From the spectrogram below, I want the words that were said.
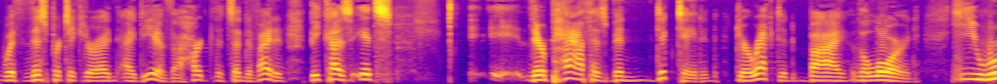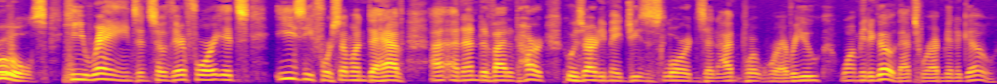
with this particular idea of the heart that's undivided because it's their path has been dictated, directed by the Lord. He rules, He reigns, and so therefore it's easy for someone to have a, an undivided heart who has already made Jesus Lord and said, I'm, Wherever you want me to go, that's where I'm going to go.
